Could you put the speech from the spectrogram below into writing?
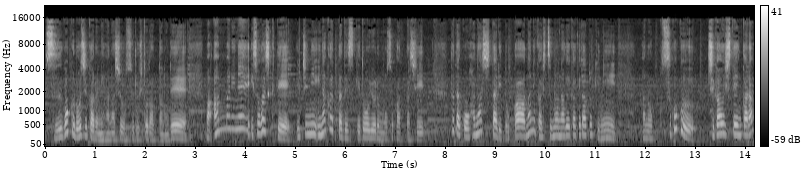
すごくロジカルに話をする人だったので、まあ、あんまりね忙しくてうちにいなかったですけど夜も遅かったしただこう話したりとか何か質問を投げかけた時にあのすごく違う視点から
